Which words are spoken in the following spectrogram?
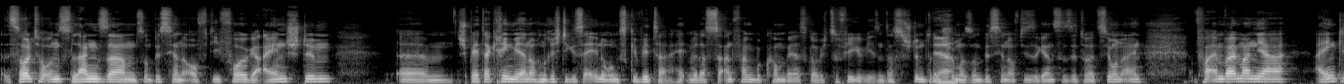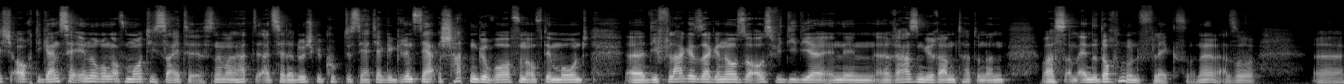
es sollte uns langsam so ein bisschen auf die Folge einstimmen. ähm, später kriegen wir ja noch ein richtiges Erinnerungsgewitter. Hätten wir das zu Anfang bekommen, wäre das, glaube ich, zu viel gewesen. Das stimmt uns Ja. schon mal so ein bisschen auf diese ganze Situation ein. Vor allem, weil man ja eigentlich auch die ganze Erinnerung auf Mortys Seite ist. Ne? Man hat, als er da durchgeguckt ist, der hat ja gegrinst, der hat einen Schatten geworfen auf dem Mond. Äh, die Flagge sah genauso aus wie die, die er in den äh, Rasen gerammt hat und dann war es am Ende doch nur ein Fleck. So, ne? Also äh,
